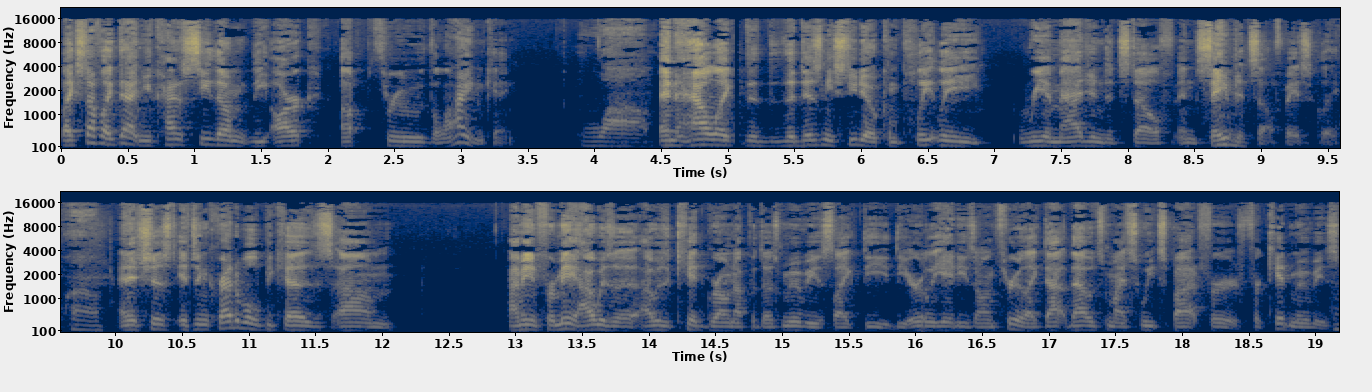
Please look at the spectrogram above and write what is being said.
Like stuff like that, and you kind of see them the arc up through the Lion King Wow. and how like the, the Disney studio completely reimagined itself and saved itself basically. Wow. And it's just it's incredible because um, I mean for me I was a I was a kid growing up with those movies like the, the early 80s on through like that that was my sweet spot for for kid movies.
